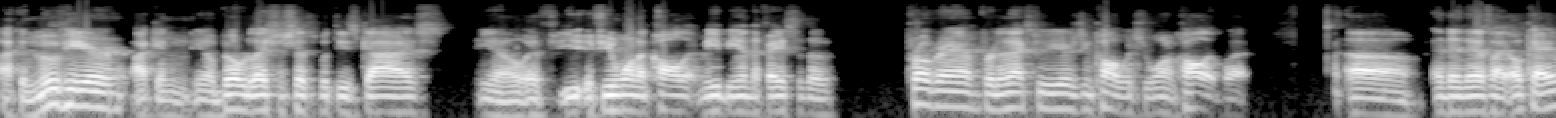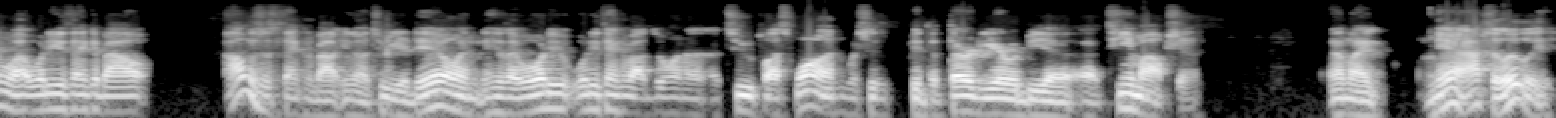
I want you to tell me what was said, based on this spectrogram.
I can move here. I can you know build relationships with these guys you know, if you if you want to call it me being the face of the program for the next few years, you can call it what you want to call it. But uh, and then there's like, okay, well, what do you think about? I was just thinking about you know a two year deal, and he was like, well, what do you what do you think about doing a, a two plus one, which is the third year would be a, a team option? And I'm like, yeah, absolutely.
